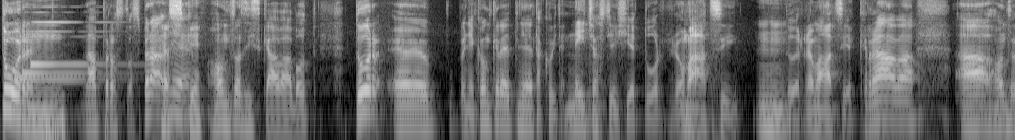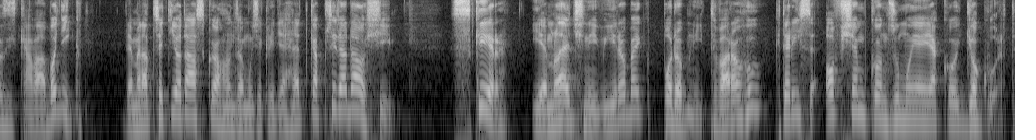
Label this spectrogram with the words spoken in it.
Tur. Mm. Naprosto správně. Hezky. Honza získává bod. Tur, e, úplně konkrétně, takový ten nejčastější je tur domácí. Mhm. Tur domácí je kráva a Honza získává bodík. Jdeme na třetí otázku a Honza může klidně hnedka přidat další. Skyr je mléčný výrobek podobný tvarohu, který se ovšem konzumuje jako jogurt.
